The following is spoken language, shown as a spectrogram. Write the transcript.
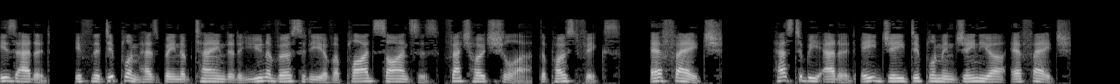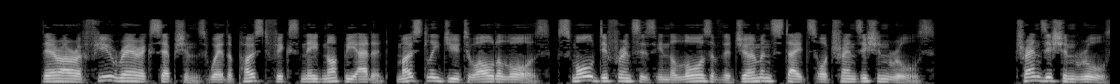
is added. If the diplom has been obtained at a University of Applied Sciences Fachhochschule, the postfix FH has to be added e.g. diplom ingenieur FH. There are a few rare exceptions where the postfix need not be added, mostly due to older laws, small differences in the laws of the German states or transition rules. Transition rules,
